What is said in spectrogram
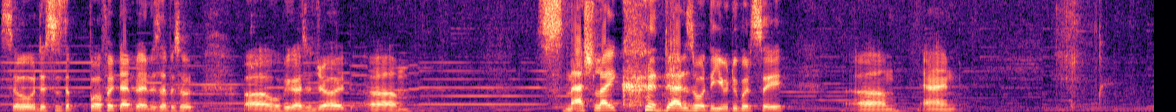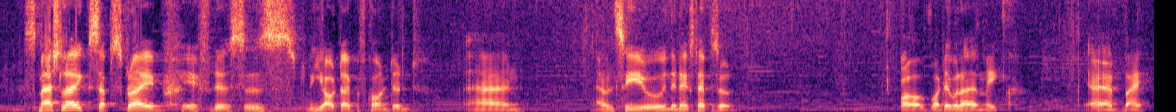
So this is the perfect time to end this episode. Uh, hope you guys enjoyed. Um, smash like. that is what the YouTubers say. Um, and smash like, subscribe if this is your type of content, and I will see you in the next episode or whatever I make. Bye.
